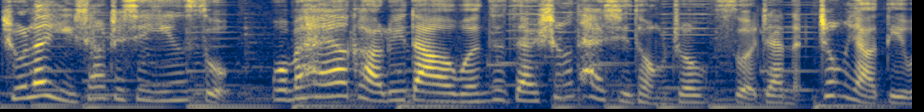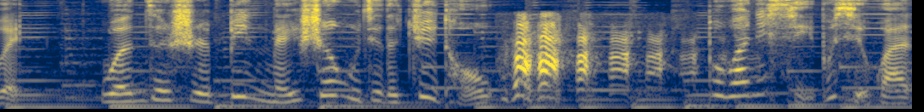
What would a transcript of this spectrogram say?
除了以上这些因素，我们还要考虑到蚊子在生态系统中所占的重要地位。蚊子是病媒生物界的巨头，不管你喜不喜欢，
